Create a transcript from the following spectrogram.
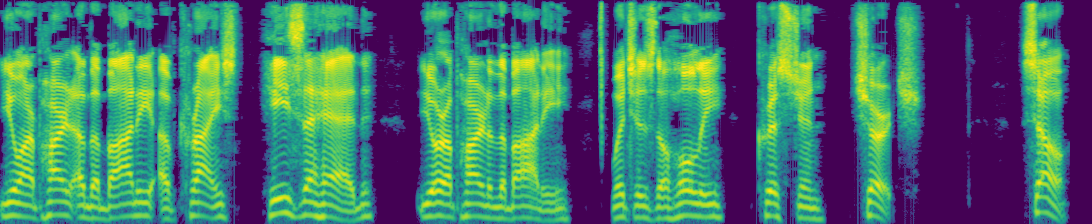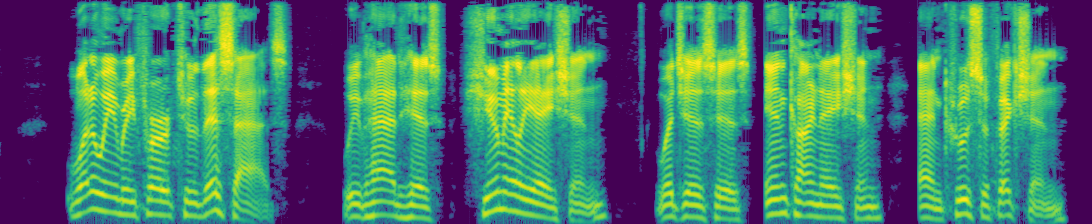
you are part of the body of Christ. He's the head. You're a part of the body which is the Holy Christian Church. So, what do we refer to this as? We've had his humiliation, which is his incarnation and crucifixion,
